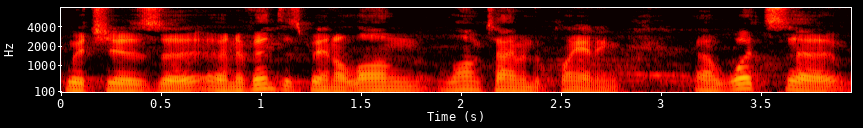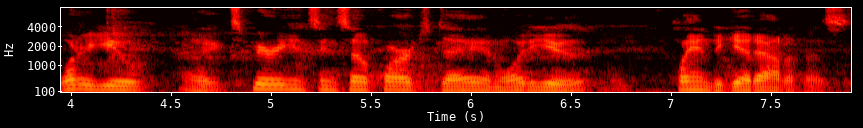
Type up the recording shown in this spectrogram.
which is uh, an event that's been a long, long time in the planning. Uh, what's uh, what are you experiencing so far today, and what do you plan to get out of this?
